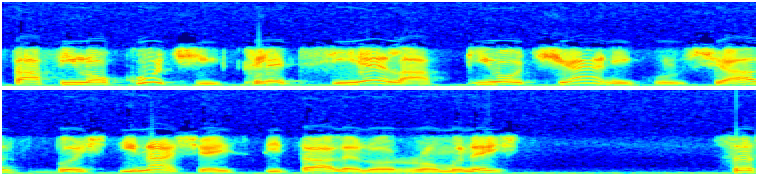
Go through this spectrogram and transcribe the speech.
Stafilococii, clepsiela, piocianicul și alți băștinași ai spitalelor românești să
